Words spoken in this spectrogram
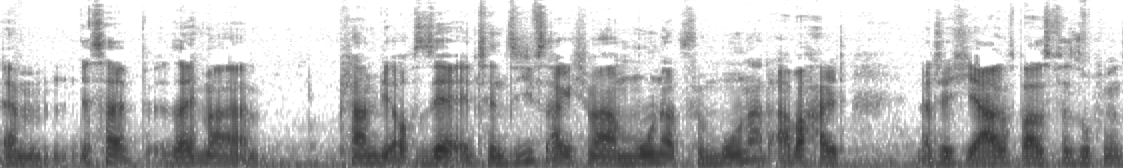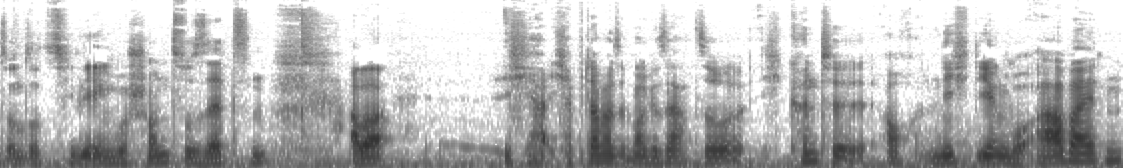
ähm, deshalb, sag ich mal, planen wir auch sehr intensiv, sage ich mal, Monat für Monat, aber halt natürlich Jahresbasis versuchen wir uns unsere Ziele irgendwo schon zu setzen. Aber ich, ich habe damals immer gesagt, so, ich könnte auch nicht irgendwo arbeiten,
